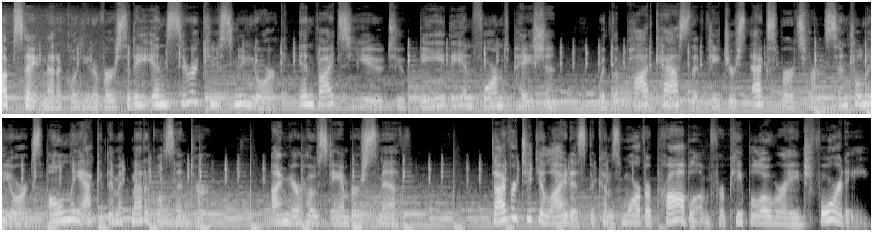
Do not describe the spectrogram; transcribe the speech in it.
Upstate Medical University in Syracuse, New York invites you to be the informed patient with the podcast that features experts from Central New York's only academic medical center. I'm your host, Amber Smith. Diverticulitis becomes more of a problem for people over age 40,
